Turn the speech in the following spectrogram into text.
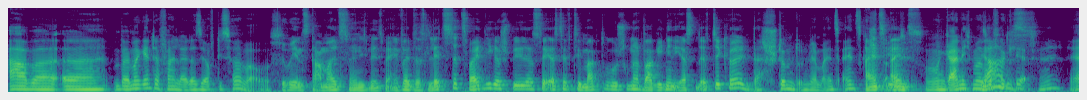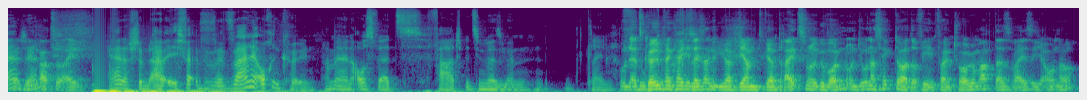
Aber äh, bei Magenta fallen leider sehr auf die Server aus. Übrigens damals, wenn es mir einfällt, das letzte Zweitligaspiel, das der erste FC Magdeburg schon hat, war gegen den ersten FC Köln. Das stimmt und wir haben 1-1 gespielt. 1-1. War man gar nicht mal so ja, verkehrt. Ja, ja, gerade so ein. Ja, das stimmt. Aber ich, wir waren ja auch in Köln. Haben ja eine Auswärtsfahrt, beziehungsweise mhm. einen kleinen. Und als Köln-Fan kann ich dir sagen, wir haben, wir haben 13-0 gewonnen und Jonas Hector hat auf jeden Fall ein Tor gemacht, das weiß ich auch noch.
